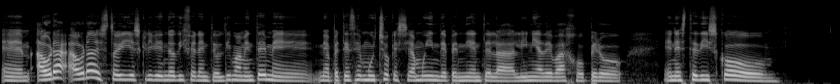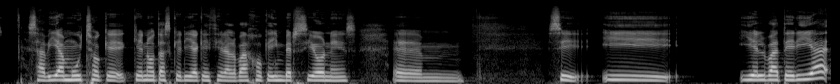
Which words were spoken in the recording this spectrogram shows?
Eh, ahora, ahora estoy escribiendo diferente. Últimamente me, me, apetece mucho que sea muy independiente la línea de bajo, pero en este disco sabía mucho qué, qué notas quería que hiciera el bajo, qué inversiones. Eh, sí, y, y el batería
